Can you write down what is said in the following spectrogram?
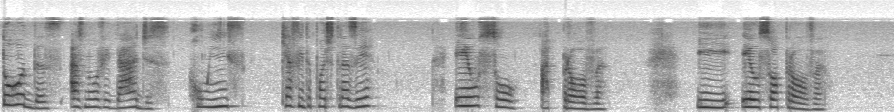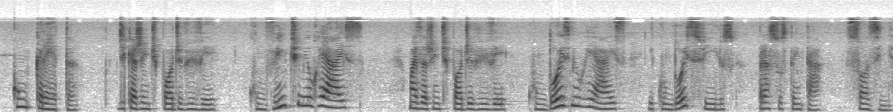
todas as novidades ruins que a vida pode trazer. Eu sou a prova e eu sou a prova concreta de que a gente pode viver com 20 mil reais, mas a gente pode viver com 2 mil reais e com dois filhos para sustentar sozinha.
